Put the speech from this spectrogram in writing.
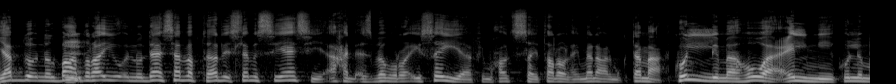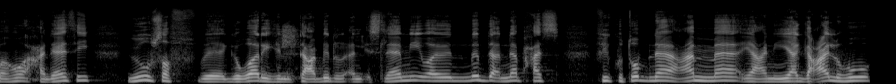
يبدو إن البعض مم. رأيه إنه ده سبب تيار الإسلام السياسي. أحد أسبابه الرئيسية في محاولة السيطرة والهيمنة على المجتمع كل ما هو علمي كل ما هو حداثي يوصف بجواره التعبير الإسلامي. ونبدأ نبحث في كتبنا عما يعني يجعله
